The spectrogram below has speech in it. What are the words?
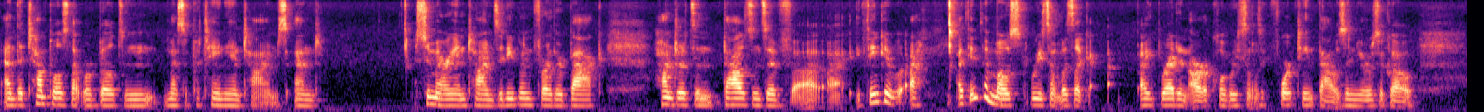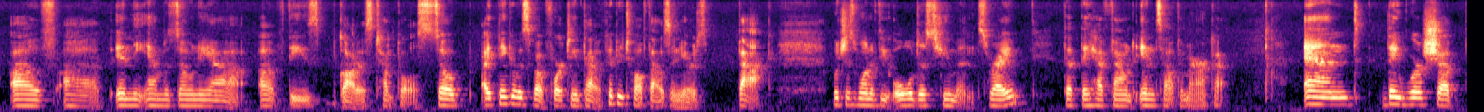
and the temples that were built in Mesopotamian times and Sumerian times and even further back, hundreds and thousands of. Uh, I think it. Uh, I think the most recent was like I read an article recently, like fourteen thousand years ago, of uh, in the Amazonia of these goddess temples. So I think it was about fourteen thousand. It could be twelve thousand years back, which is one of the oldest humans, right? That they have found in South America, and they worship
